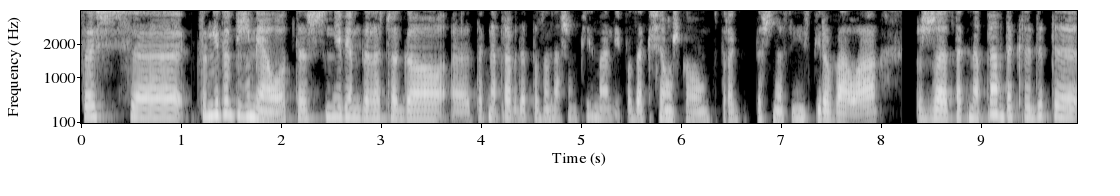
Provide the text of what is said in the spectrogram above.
coś, e, co nie wybrzmiało. Też nie wiem dlaczego, e, tak naprawdę poza naszym filmem i poza książką, która też nas inspirowała, że tak naprawdę kredyty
